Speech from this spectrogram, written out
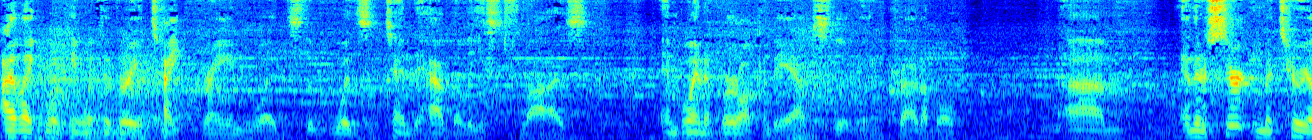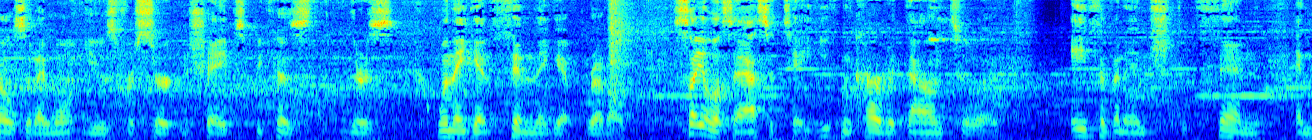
I like working with the very tight grained woods, the woods that tend to have the least flaws. Amboina Burl can be absolutely incredible. Um, and there's certain materials that I won't use for certain shapes because there's when they get thin, they get brittle. Cellulose acetate, you can carve it down to an eighth of an inch thin and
